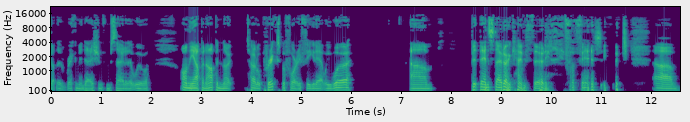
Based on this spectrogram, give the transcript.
got the recommendation from Stato that we were on the up and up and no total pricks before he figured out we were. Um, but then Stato came third in for fantasy, which, um,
